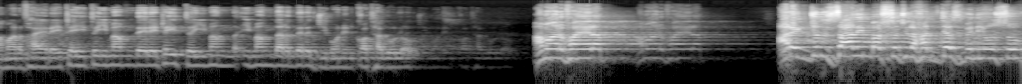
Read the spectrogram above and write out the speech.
আমার ভাইয়ের এটাই তো ইমামদের, এটাই তো ইমাম ইমামদারদের জীবনের কথাগুলো। আমার ভাইয়েরা আমার ভাইয়েরা আরেকজন জালিম বাদশা ছিল হাজ্জাজ বিন ইউসুফ।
